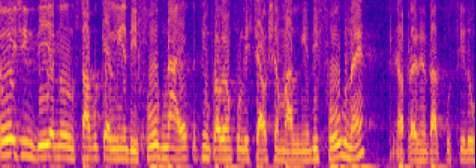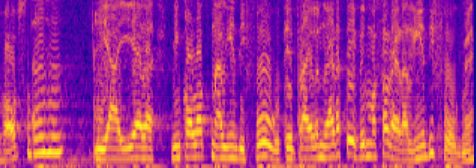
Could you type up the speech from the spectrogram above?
hoje em dia não sabe o que é linha de fogo, na época tinha um programa policial chamado Linha de Fogo, né? Apresentado por Ciro Robson. E aí ela me coloca na linha de fogo, que pra ela não era TV Mossoró, era linha de fogo, né?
